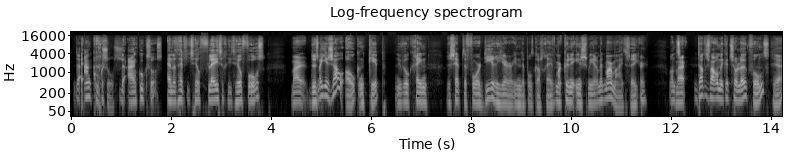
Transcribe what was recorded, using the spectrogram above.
De aankoeksels. de aankoeksels. En dat heeft iets heel vleesig, iets heel vols. Maar dus Maar je zou ook een kip, nu wil ik geen recepten voor dieren hier in de podcast geven, maar kunnen insmeren met Marmite. zeker. Want Maar dat is waarom ik het zo leuk vond ja,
